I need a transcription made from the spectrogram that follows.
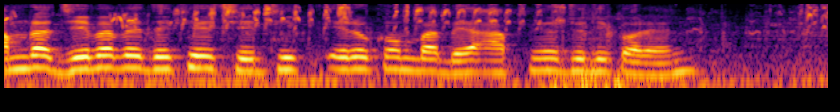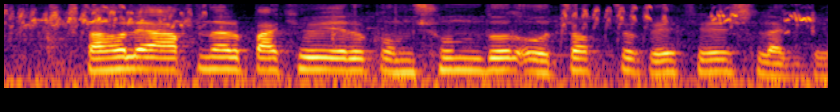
আমরা যেভাবে দেখিয়েছি ঠিক এরকমভাবে আপনিও যদি করেন, তাহলে আপনার পাখিও এরকম সুন্দর ও চকচকে ফ্রেশ লাগবে।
